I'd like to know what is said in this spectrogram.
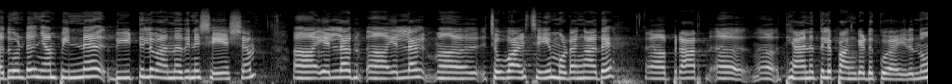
അതുകൊണ്ട് ഞാൻ പിന്നെ വീട്ടിൽ വന്നതിന് ശേഷം എല്ലാ എല്ലാ ചൊവ്വാഴ്ചയും മുടങ്ങാതെ പ്രാർ ധ്യാനത്തിൽ പങ്കെടുക്കുമായിരുന്നു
